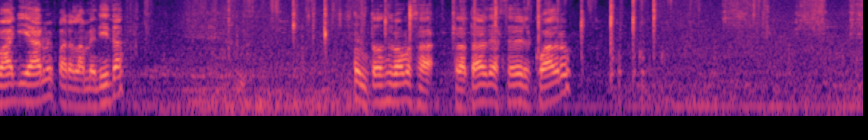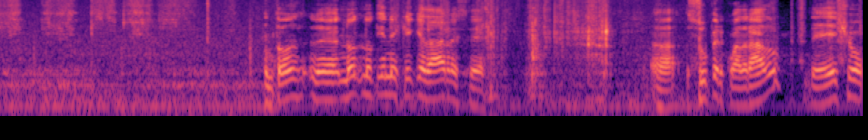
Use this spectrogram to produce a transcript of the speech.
va a guiarme para la medida entonces vamos a tratar de hacer el cuadro. Entonces eh, no, no, tiene que quedar este uh, súper cuadrado. De hecho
